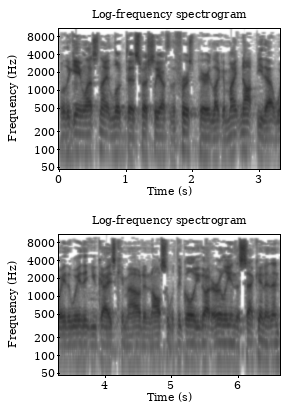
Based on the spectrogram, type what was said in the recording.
Well, the game last night looked, especially after the first period, like it might not be that way. The way that you guys came out, and also with the goal you got early in the second, and then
